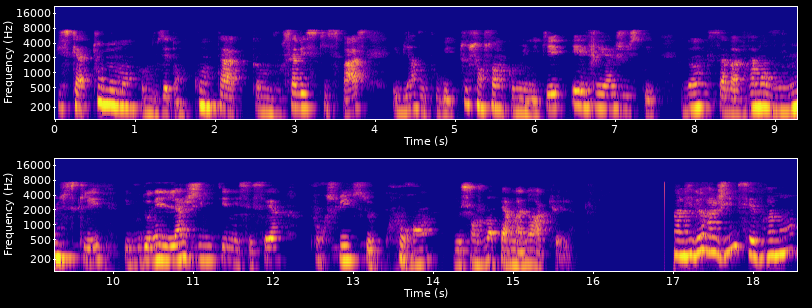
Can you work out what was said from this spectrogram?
Puisqu'à tout moment, comme vous êtes en contact, comme vous savez ce qui se passe, eh bien, vous pouvez tous ensemble communiquer et réajuster. Donc, ça va vraiment vous muscler et vous donner l'agilité nécessaire pour suivre ce courant de changement permanent actuel. Un leader agile, c'est vraiment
